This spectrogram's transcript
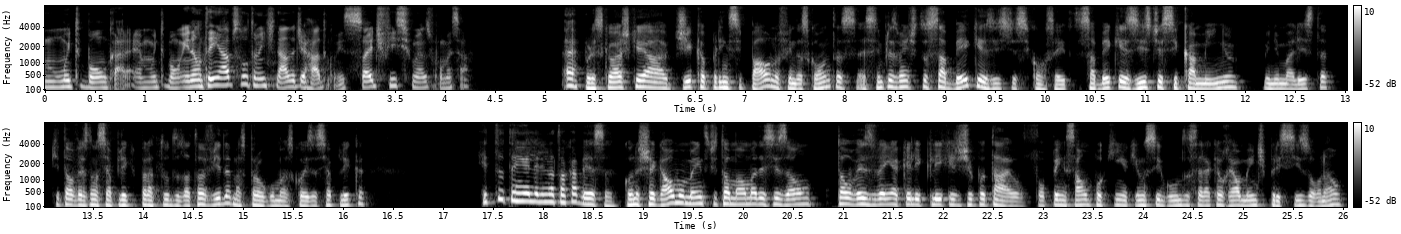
muito bom, cara. É muito bom. E não tem absolutamente nada de errado com isso. Só é difícil mesmo começar. É, por isso que eu acho que a dica principal, no fim das contas, é simplesmente tu saber que existe esse conceito, tu saber que existe esse caminho minimalista, que talvez não se aplique para tudo da tua vida, mas para algumas coisas se aplica. E tu tem ele ali na tua cabeça. Quando chegar o momento de tomar uma decisão, talvez venha aquele clique de tipo, tá, eu vou pensar um pouquinho aqui, um segundo, será que eu realmente preciso ou não?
